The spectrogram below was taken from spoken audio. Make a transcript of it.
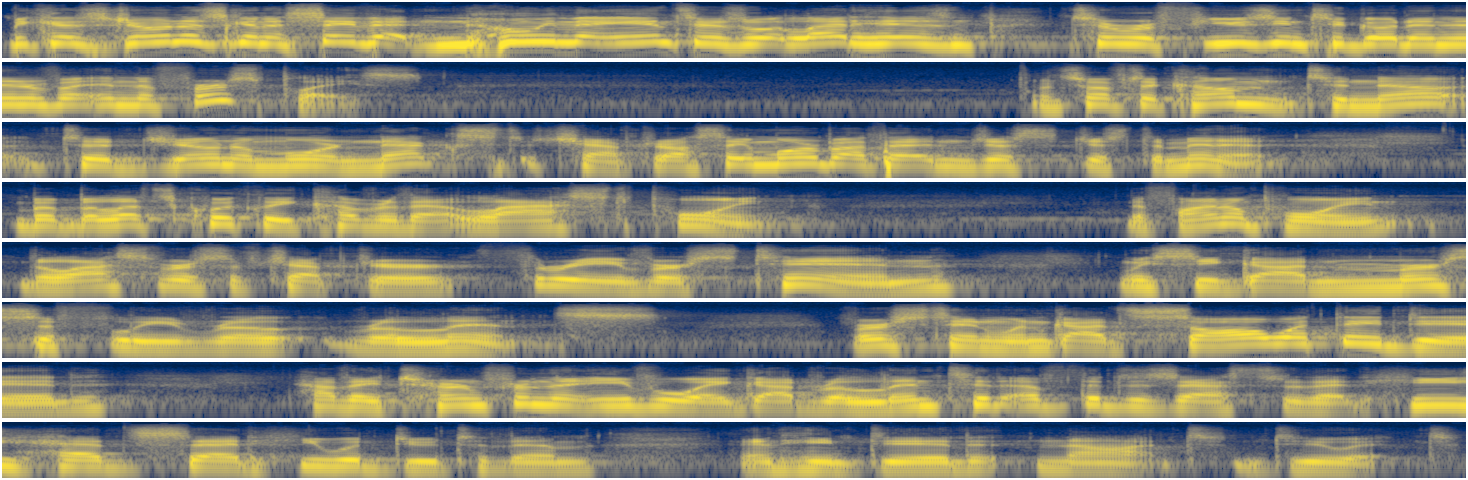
because Jonah is going to say that knowing the answer is what led him to refusing to go to Nineveh in the first place. And so I have to come to know to Jonah more next chapter. I'll say more about that in just, just a minute. But, but let's quickly cover that last point. The final point, the last verse of chapter 3, verse 10, we see God mercifully re- relents. Verse 10 When God saw what they did, how they turned from their evil way, God relented of the disaster that he had said he would do to them, and he did not do it.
